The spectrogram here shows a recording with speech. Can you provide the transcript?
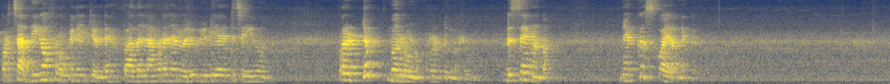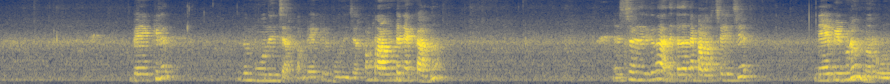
കുറച്ചധികം ഫ്രോക്കിനേറ്റ് ഉണ്ട്. അപ്പോൾ അതെല്ലാം കൂടെ ഞാൻ ഒരു വീഡിയോ ആയിട്ട് ചെയ്യുവാണ്. റെഡും മെറൂണും റെഡും മെറൂണും ഡിസൈൻ കണ്ടോ നെക്ക് സ്ക്വയർ നെക്ക് ബേക്കിൽ ഇത് മൂന്നിഞ്ച് ഇറക്കം ബേക്കിൽ മൂന്നിഞ്ച് ഇറക്കം റൗണ്ട് നെക്കാണ് നെക്സ്റ്റ് വന്നിരിക്കുന്നത് അതിന്റെ തന്നെ colour change navy blue maroon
